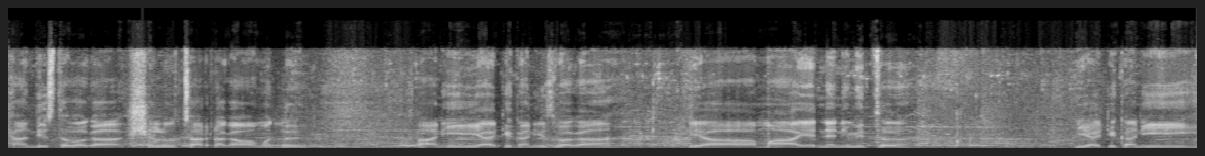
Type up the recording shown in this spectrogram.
छान दिसतं बघा. शेलूर चारला गावामधलं. आणि या ठिकाणीच बघा या महायज्ञानिमित्त या ठिकाणी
